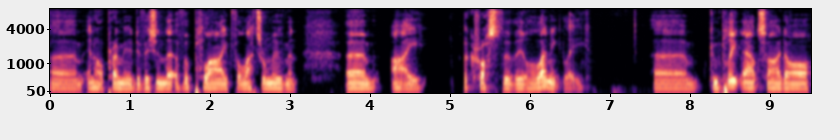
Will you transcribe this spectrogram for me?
um, in our Premier Division that have applied for lateral movement. Um, I across to the Hellenic League, um, completely outside our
